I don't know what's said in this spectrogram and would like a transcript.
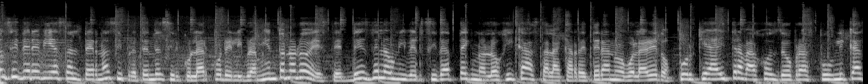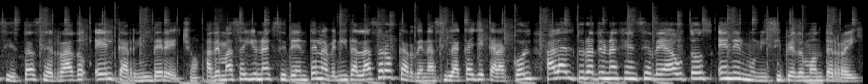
Considere vías alternas si pretende circular por el libramiento noroeste desde la Universidad Tecnológica hasta la carretera Nuevo Laredo, porque hay trabajos de obras públicas y está cerrado el carril derecho. Además hay un accidente en la avenida Lázaro Cárdenas y la calle Caracol a la altura de una agencia de autos en el municipio de Monterrey.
